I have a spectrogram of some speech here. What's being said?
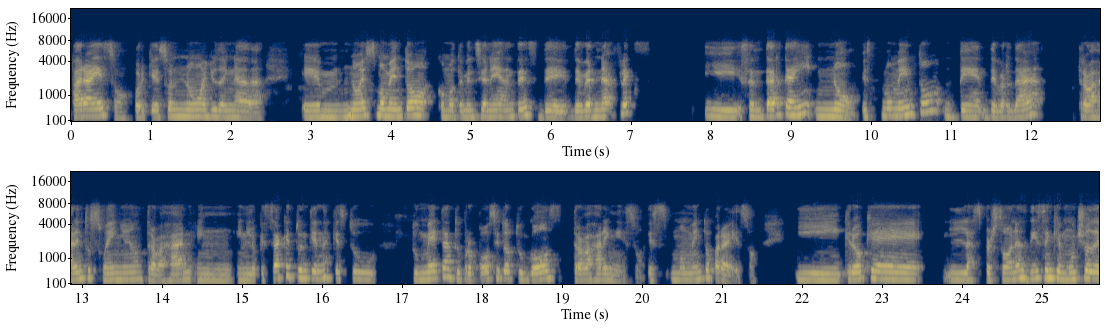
para eso, porque eso no ayuda en nada. Em, no es momento, como te mencioné antes, de, de ver Netflix y sentarte ahí, no, es momento de de verdad trabajar en tu sueño, trabajar en, en lo que sea que tú entiendas que es tu, tu meta, tu propósito, tu goals, trabajar en eso. Es momento para eso. Y creo que las personas dicen que muchos de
